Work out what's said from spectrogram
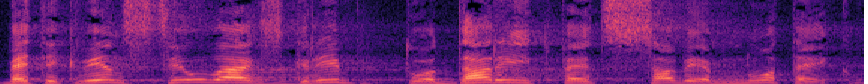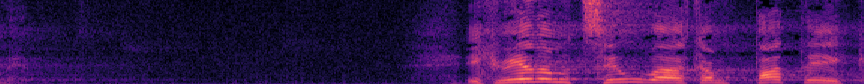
bet ik viens cilvēks grib to darīt pēc saviem noteikumiem. Ik vienam cilvēkam patīk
